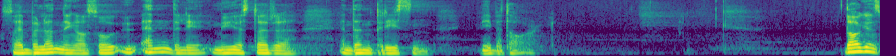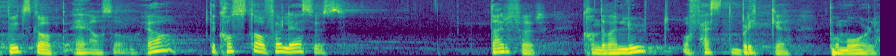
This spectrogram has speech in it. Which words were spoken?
så er belønninga så uendelig mye større enn den prisen vi betaler. Dagens budskap er altså ja, det koster å følge Jesus. Derfor kan det være lurt å feste blikket på målet.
